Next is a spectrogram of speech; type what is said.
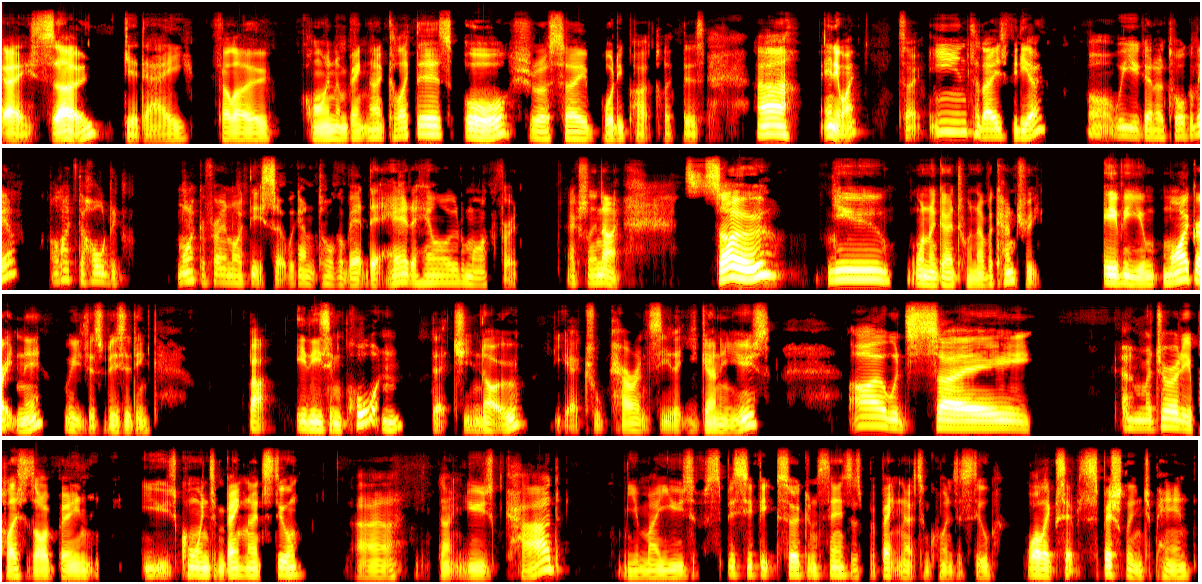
Okay, so g'day, fellow coin and banknote collectors, or should I say body part collectors? Uh, anyway, so in today's video, what were you going to talk about? I like to hold the microphone like this, so we're going to talk about that how to hold a microphone. Actually, no. So, you want to go to another country. Either you're migrating there or you're just visiting. But it is important that you know the actual currency that you're going to use. I would say a majority of places I've been use coins and banknotes still. Uh, don't use card. You may use specific circumstances, but banknotes and coins are still well accepted, especially in Japan.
